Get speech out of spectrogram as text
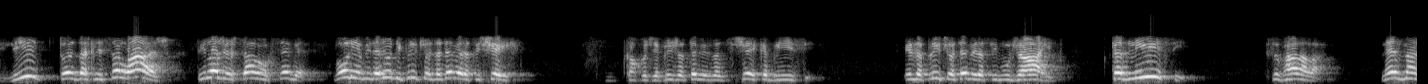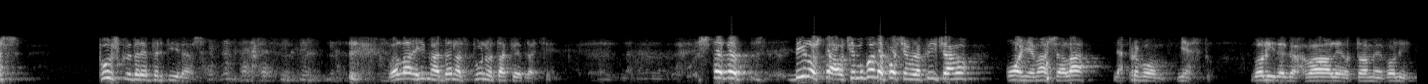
Ni, to je dakle sve laž. Ti lažeš samog sebe. Volio bi da ljudi pričaju za tebe da si šejh. Kako će pričati o tebi da si šejh kad nisi? Ili da pričaju o tebi da si muđahid. Kad nisi, subhanallah, ne znaš pušku da repertiraš. Vala ima danas puno takve braće. Šta da, bilo šta, o čemu god da počnemo da pričamo, on je mašala na prvom mjestu. Voli da ga hvale o tome, voli.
